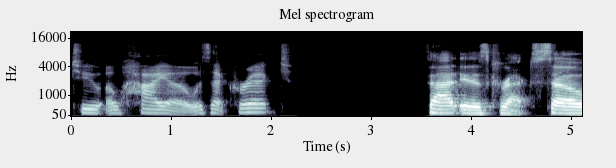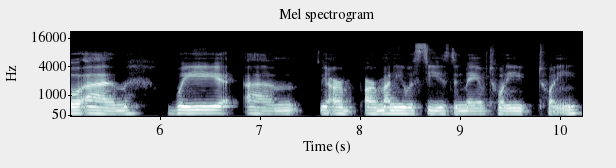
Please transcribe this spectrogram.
to Ohio. Is that correct? That is correct. So, um, we um, our our money was seized in May of 2020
